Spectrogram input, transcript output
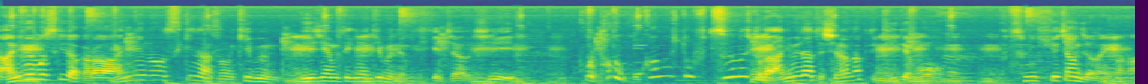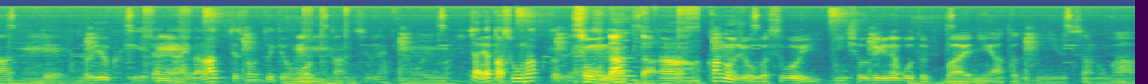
アニメも好きだからアニメの好きなその気分、BGM 的な気分でも聴けちゃうし、これ多分他の人普通の人がアニメだって知らなくて聞いても、普通に聞けちゃうんじゃないかなって、ノリよく聞けちゃうんじゃないかなってその時思ってたんですよね。ただやっぱそうなったですそうなった、彼女がすごい印象的なこと場合に会った時に言ってたのが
